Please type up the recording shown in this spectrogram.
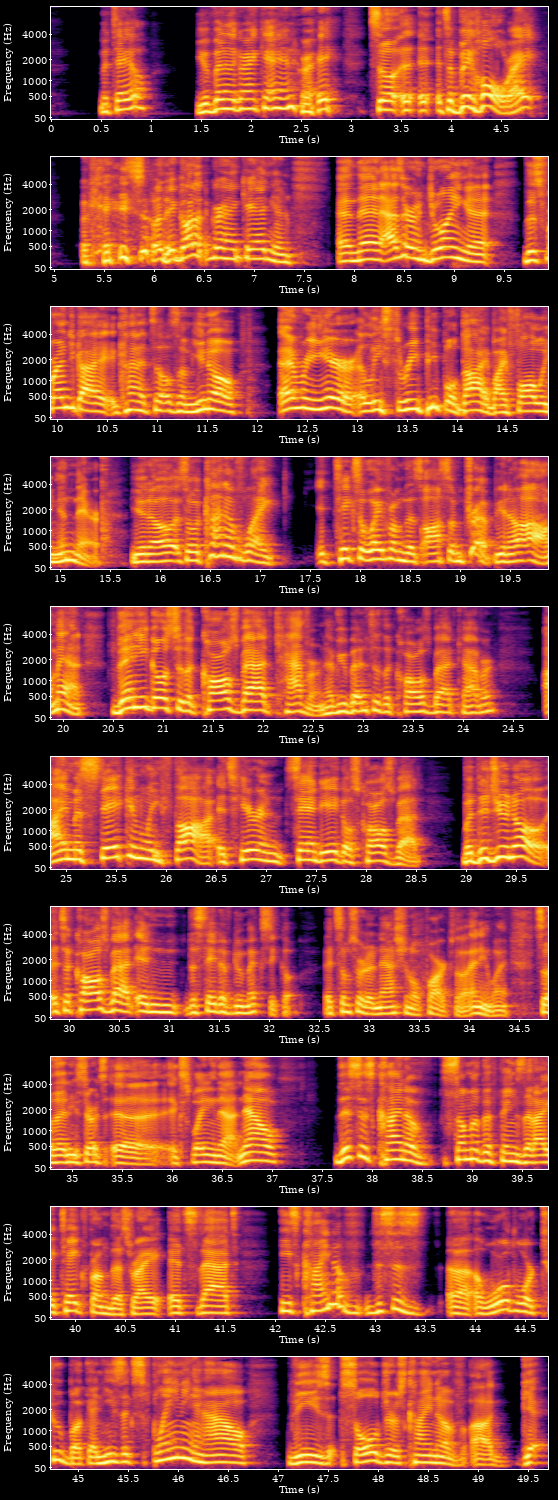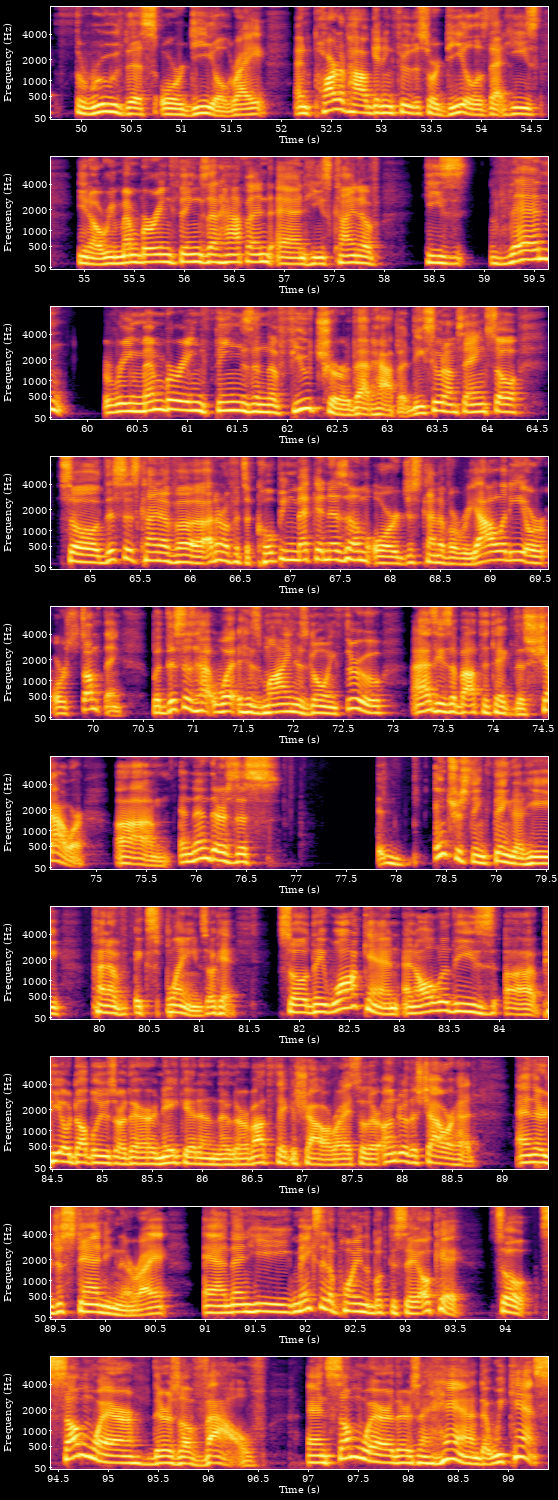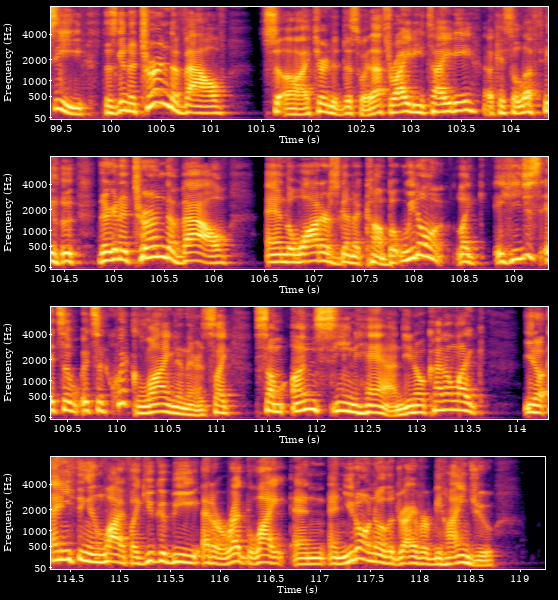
Mateo, you've been in the Grand Canyon, right? So it's a big hole, right? Okay, so they go to the Grand Canyon, and then as they're enjoying it, this French guy kind of tells them, you know every year at least three people die by falling in there you know so it kind of like it takes away from this awesome trip you know? Oh man. Then he goes to the carlsbad cavern. Have you been to the carlsbad cavern? I mistakenly thought it's here in san diego's carlsbad but did you know it's a carlsbad in the state of new mexico? It's some sort of national park so anyway. So then he starts uh, explaining that. Now this is kind of some of the things that i take from this right? It's that he's kind of this is a, a World War II book, and he's explaining how these soldiers kind of uh, get through this ordeal, right? And part of how getting through this ordeal is that he's, you know, remembering things that happened, and he's kind of he's then remembering things in the future that happened. Do you see what I'm saying? So so this is kind of a I don't know if it's a coping mechanism or just kind of a reality or or something. But this is how, what his mind is going through as he's about to take this shower. Um, and then there's this interesting thing that he kind of explains. Okay, So they walk in, and all of these uh, POWs are there naked and they're, they're about to take a shower, right? So they're under the shower head and they're just standing there, right? And then he makes it a point in the book to say, okay, so somewhere there's a valve and somewhere there's a hand that we can't see that's going to turn the valve. So oh, I turned it this way. That's righty tighty. Okay, so lefty loose. They're going to turn the valve and the water's going to come. But we don't like he just it's a it's a quick line in there. It's like some unseen hand, you know, kind of like you know anything in life like you could be at a red light and and you don't know the driver behind you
